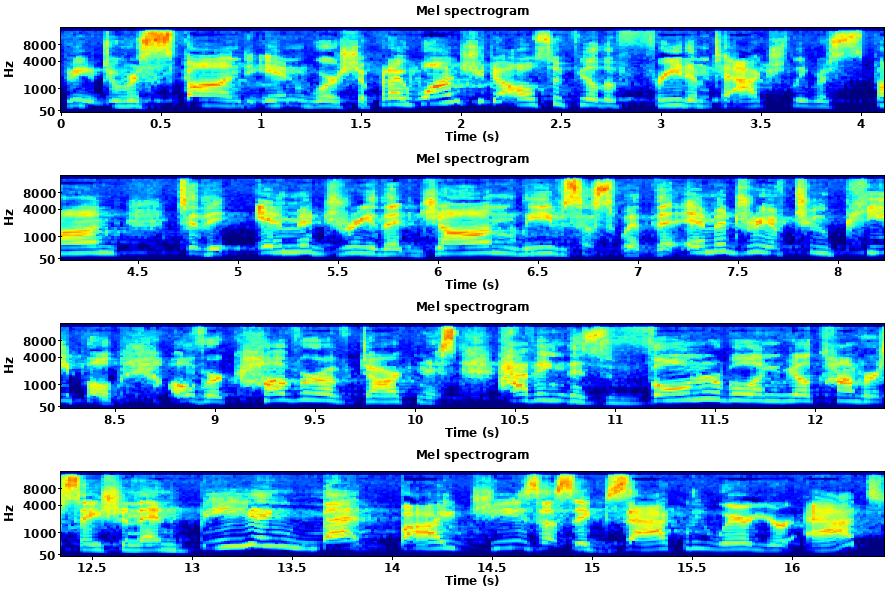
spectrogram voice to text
be, to respond in worship. But I want you to also feel the freedom to actually respond to the imagery that John leaves us with the imagery of two people over cover of darkness, having this vulnerable and real conversation and being met by Jesus exactly where you're at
